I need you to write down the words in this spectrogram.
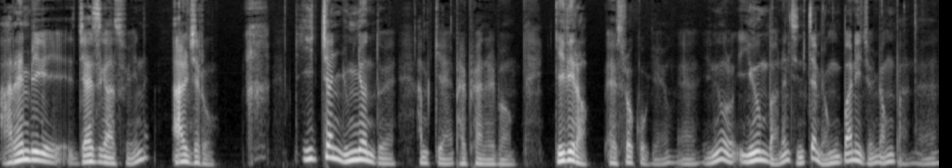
R&B 재즈 가수인 알제로 2006년도에 함께 발표한 앨범 Give It Up의 수록곡이에요. 예, 이, 음반은 진짜 명반이죠, 명반. 예.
